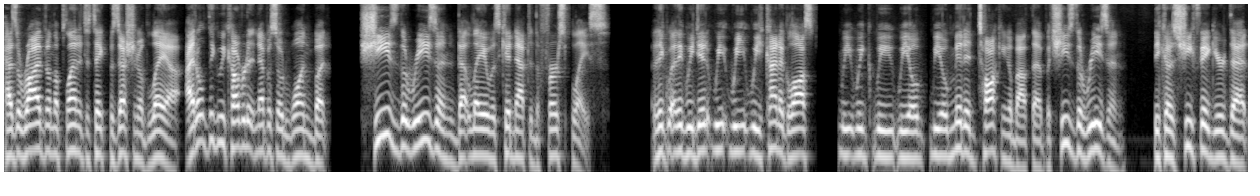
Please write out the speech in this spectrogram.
has arrived on the planet to take possession of leia i don't think we covered it in episode one but she's the reason that leia was kidnapped in the first place i think i think we did we we we kind of glossed we we we we we omitted talking about that but she's the reason because she figured that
